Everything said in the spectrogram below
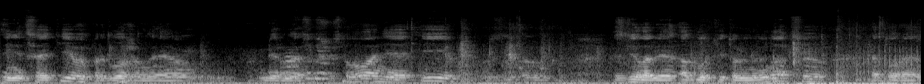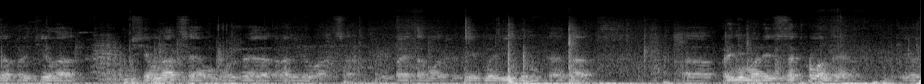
инициативы, предложенные мирное существование и сделали одну титульную нацию, которая запретила всем нациям уже развиваться. И поэтому теперь мы видим, когда э, принимались законы, и вот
